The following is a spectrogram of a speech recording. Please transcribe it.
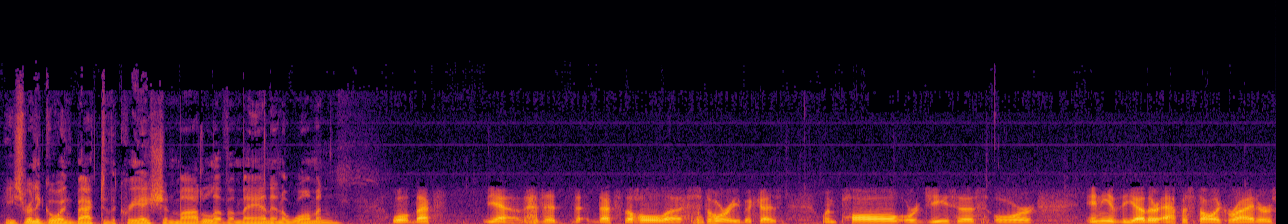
He's really going back to the creation model of a man and a woman. Well, that's yeah, that, that, that's the whole uh, story because when Paul or Jesus or any of the other apostolic writers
